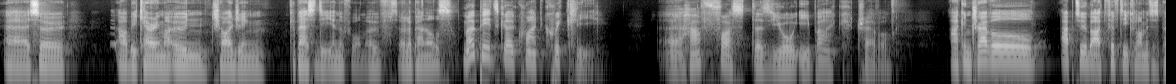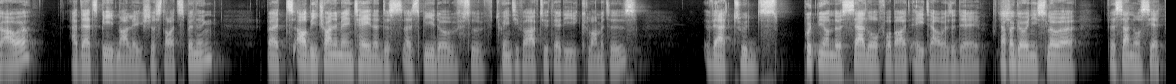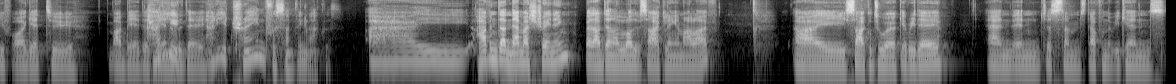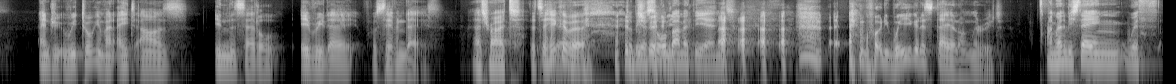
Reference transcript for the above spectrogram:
Uh, so I'll be carrying my own charging capacity in the form of solar panels. Mopeds go quite quickly. Uh, how fast does your e bike travel? I can travel up to about 50 kilometers per hour. At that speed, my legs just start spinning but I'll be trying to maintain a, dis, a speed of sort of 25 to 30 kilometers. That would put me on the saddle for about eight hours a day. If I go any slower, the sun will set before I get to my bed at how the end you, of the day. How do you train for something like this? I haven't done that much training, but I've done a lot of cycling in my life. I cycle to work every day and then just some stuff on the weekends. Andrew, we're talking about eight hours in the saddle every day for seven days. That's right. That's a heck yeah. of a. It'll be a sore bum at the end. and what, where are you going to stay along the route? I'm going to be staying with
